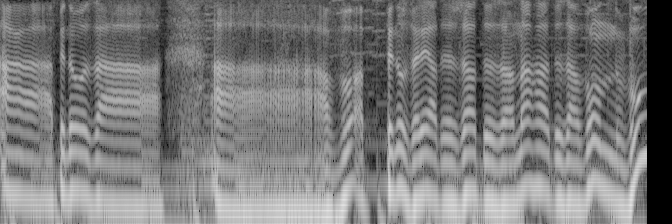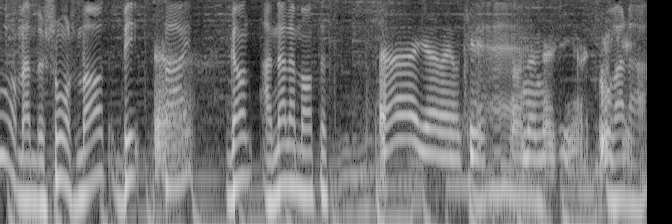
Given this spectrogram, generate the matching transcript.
a, penos a, a, a penos veler déjà deux an aha, deux an von vous, même change mort, B, side, gant, an alamantet. Ah, ouais, ok. On en a dit, ouais. Voilà,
